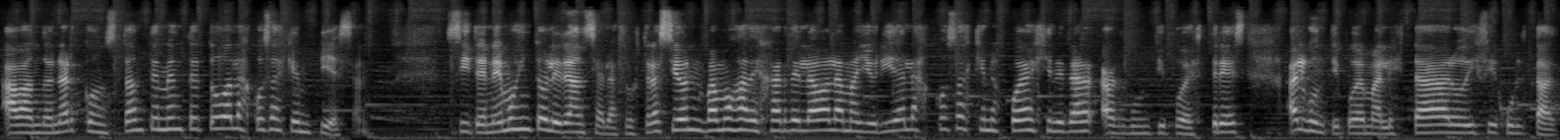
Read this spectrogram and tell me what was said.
abandonar constantemente todas las cosas que empiezan. Si tenemos intolerancia a la frustración, vamos a dejar de lado la mayoría de las cosas que nos puedan generar algún tipo de estrés, algún tipo de malestar o dificultad.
